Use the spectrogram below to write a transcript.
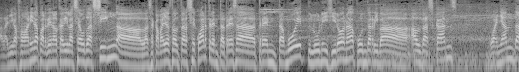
A la Lliga Femenina, perdent el Cadí la seu de 5, a les acaballes del tercer quart, 33 a 38, l'Uni Girona, a punt d'arribar al descans, guanyant de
